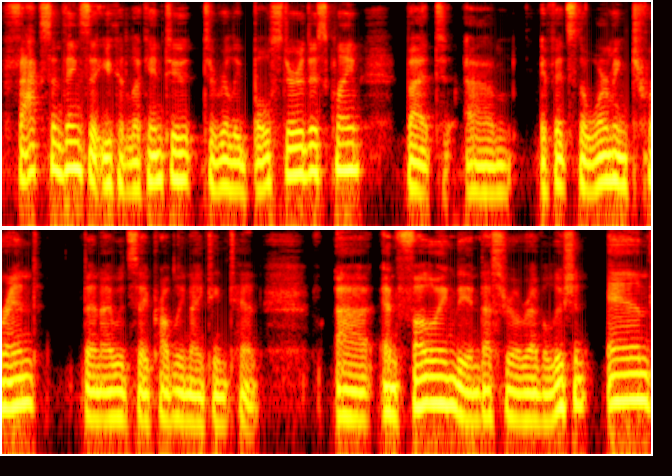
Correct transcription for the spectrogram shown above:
facts and things that you could look into to really bolster this claim. But um, if it's the warming trend, then I would say probably 1910. Uh, and following the Industrial Revolution and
